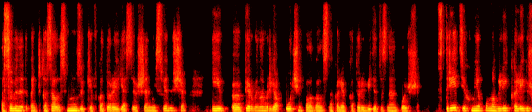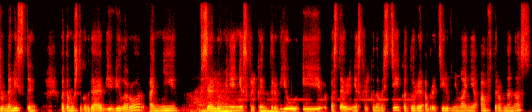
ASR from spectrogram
Особенно это касалось музыки, в которой я совершенно не сведуща. И э, первый номер я очень полагалась на коллег, которые видят и знают больше. В-третьих, мне помогли коллеги-журналисты, потому что когда я объявила РОР, они взяли у меня несколько интервью и поставили несколько новостей, которые обратили внимание авторов на нас,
